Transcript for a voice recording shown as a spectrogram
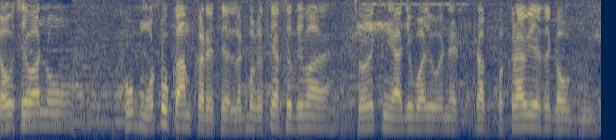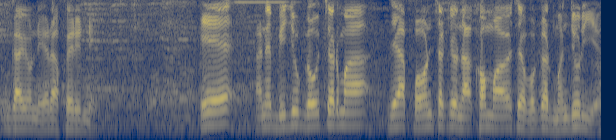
ગૌ સેવાનું ખૂબ મોટું કામ કરે છે. લગભગ અત્યાર સુધીમાં ચોવીસની આજુબાજુ એને ટ્રક પકડાવી હશે ગૌ ગાયોની હેરાફેરીની એ અને બીજું ગૌચરમાં જે આ પવનચક્કીઓ નાખવામાં આવે છે વગર મંજૂરીએ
